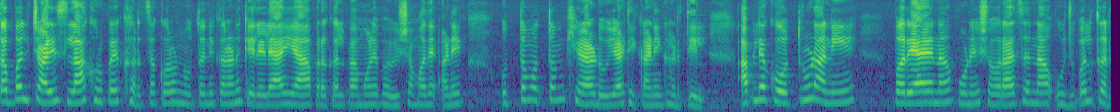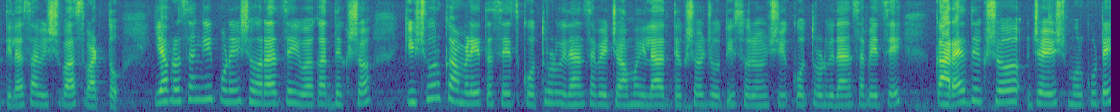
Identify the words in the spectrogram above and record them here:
तब्बल चाळीस लाख रुपये खर्च करून नूतनीकरण केलेल्या या प्रकल्पामुळे भविष्यामध्ये अनेक उत्तमोत्तम खेळाडू या ठिकाणी घडतील. आपल्या कोथरूड आणि पर्यायानं पुणे शहराचं नाव उज्ज्वल करतील असा विश्वास वाटतो. या प्रसंगी पुणे शहराचे युवकाध्यक्ष किशोर कांबळे तसेच कोथरूड विधानसभेच्या महिला अध्यक्ष ज्योती सूर्यवंशी कोथरूड विधानसभेचे कार्याध्यक्ष जयेश मुरकुटे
